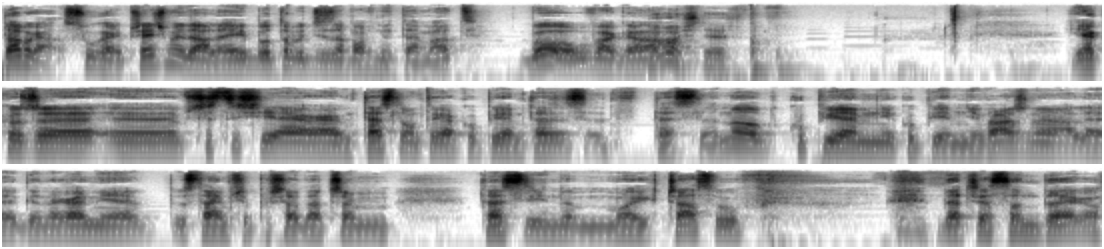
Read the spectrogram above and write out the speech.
Dobra, słuchaj, przejdźmy dalej, bo to będzie zabawny temat. Bo, uwaga. No właśnie. Jako, że y, wszyscy się jarają Teslą, to ja kupiłem tes Teslę. No, kupiłem, nie kupiłem, nieważne, ale generalnie stałem się posiadaczem Tesli moich czasów. Dacia Sandero.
